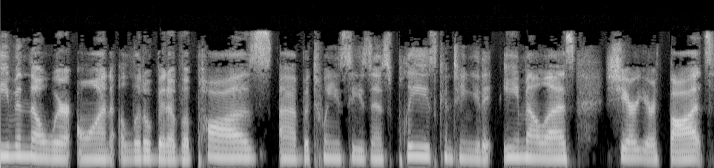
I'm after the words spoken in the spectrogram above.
even though we're on a little bit of a pause uh, between seasons, please continue to email us, share your thoughts,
